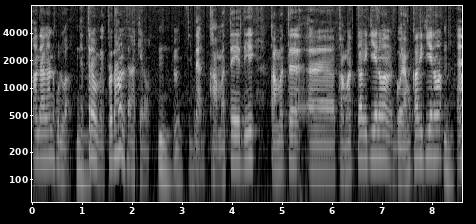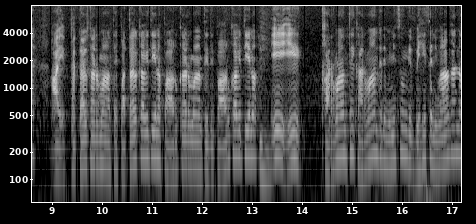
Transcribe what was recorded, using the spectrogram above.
අඳාගන්න පුළුවන්. එතරම් ප්‍රධාන තැනක් කියනවා දැ කමතේදී කමත කමත් කවි කියනවා ගොයම් කවි කියනවා. අය පතල් කර්මාතය පතල් කවි තියෙන පාරු කර්මාන්තයේදී පාරු කවි තියෙනවා. ඒ ඒ කර්මාන්තය කර්මාන්තයට මිනිසුන්ගේ වෙහෙස නිවාගන්න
